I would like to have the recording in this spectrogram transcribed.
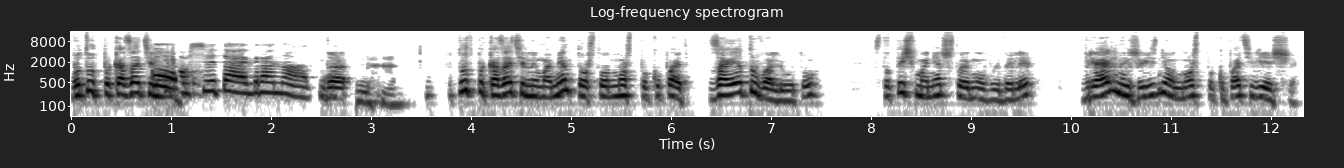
Вот тут показательный, О, святая граната. да, тут показательный момент, то, что он может покупать за эту валюту 100 тысяч монет, что ему выдали. В реальной жизни он может покупать вещи.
